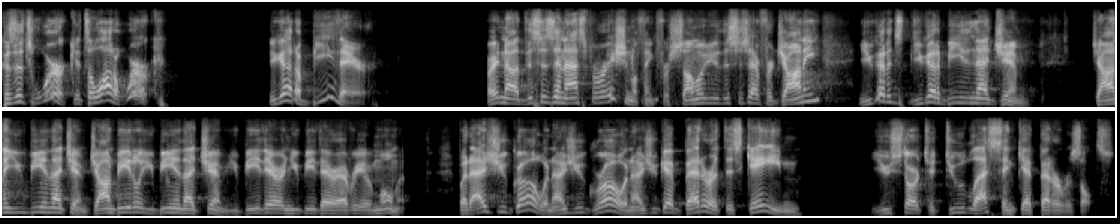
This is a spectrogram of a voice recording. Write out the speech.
Because it's work. It's a lot of work. You got to be there. Right now, this is an aspirational thing. For some of you, this is that for Johnny. You got to you got to be in that gym. Johnny, you be in that gym. John Beadle, you be in that gym. You be there and you be there every moment. But as you go and as you grow and as you get better at this game, you start to do less and get better results.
